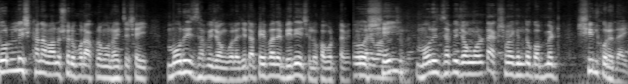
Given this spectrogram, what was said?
চল্লিশ খানা মানুষের উপর আক্রমণ হয়েছে সেই মরিচঝাপি জঙ্গলে যেটা পেপারে বেরিয়েছিল খবরটা। তো সেই মরিচ মরিচঝাপি জঙ্গলটা একসময় কিন্তু গভর্নমেন্ট সিল করে দেয়।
